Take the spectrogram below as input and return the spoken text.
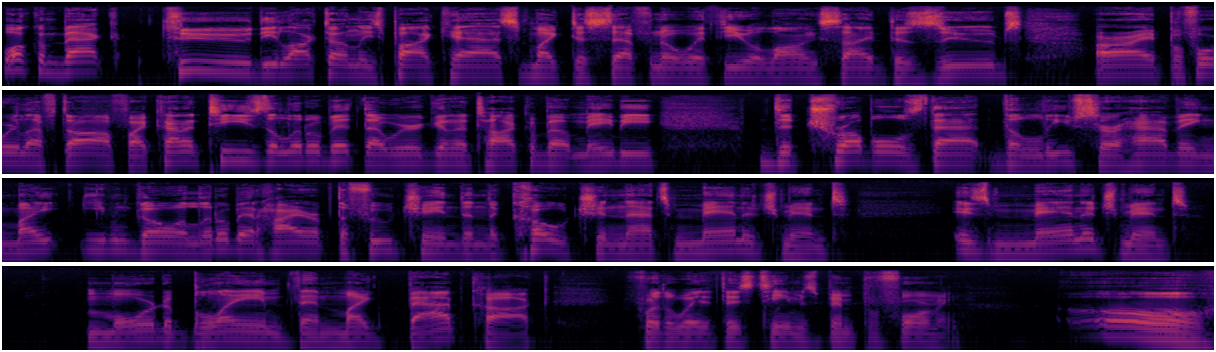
Welcome back to the Locked On Leafs podcast. Mike DeStefano with you alongside the Zoobs. All right, before we left off, I kind of teased a little bit that we were going to talk about maybe the troubles that the Leafs are having might even go a little bit higher up the food chain than the coach, and that's management. Is management more to blame than Mike Babcock for the way that this team has been performing? Oh,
